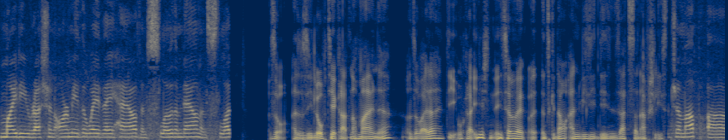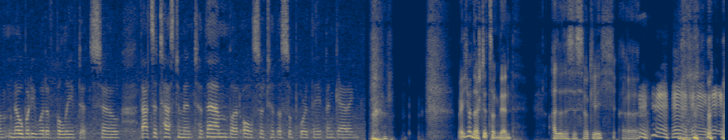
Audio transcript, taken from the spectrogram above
mighty Russian army the way they have and slow them down and sludge. So, also sie lobt hier gerade nochmal, ne? Und so weiter. Die ukrainischen, jetzt hören wir uns genau an, wie sie diesen Satz dann abschließt. Jim up, um, nobody would have believed it. So that's a testament to them, but also to the support they've been getting. Welche Unterstützung denn? Also das ist wirklich äh,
